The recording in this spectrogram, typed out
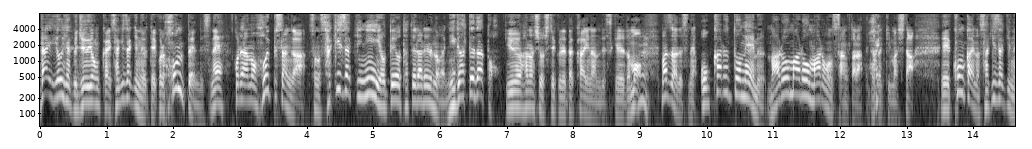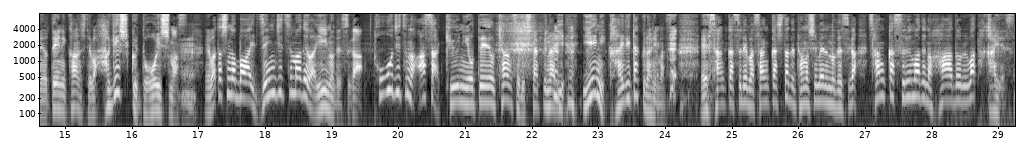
第414回先々の予定、これ本編ですね。これあの、ホイップさんが、その先々に予定を立てられるのが苦手だという話をしてくれた回なんですけれども、まずはですね、オカルトネーム、マロマロマロンさんからいただきました。えー今回の先々の予定に関しては激しく同意します。えー私の場合、前日まではいいのですが、当日の朝急に予定をキャンセルしたくなり、家に帰りたくなります。えー参加すれば参加したで楽しめるのですが、参加するまでのハードルは高いです。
